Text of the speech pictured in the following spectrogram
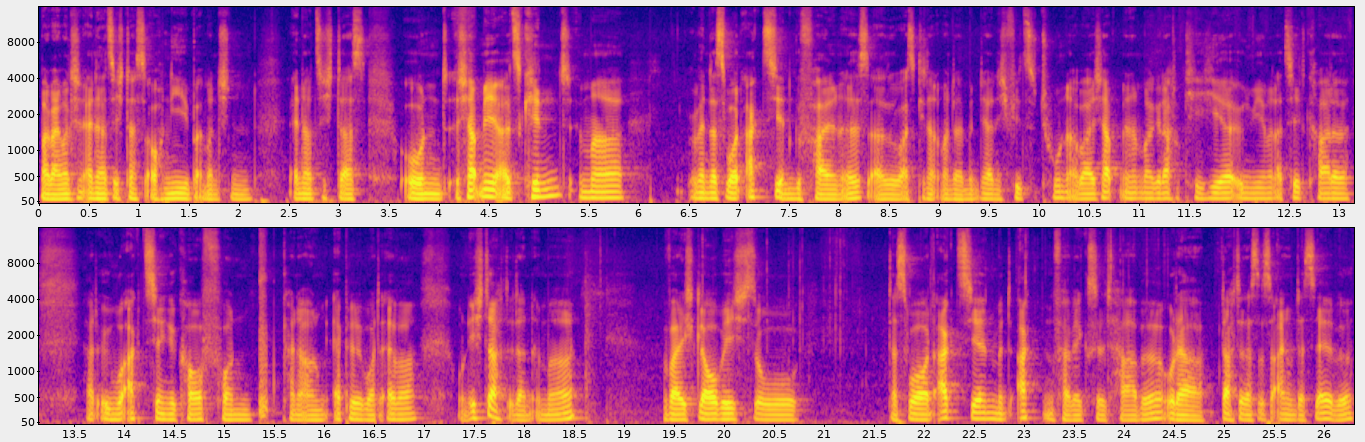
Weil bei manchen ändert sich das auch nie, bei manchen ändert sich das. Und ich habe mir als Kind immer, wenn das Wort Aktien gefallen ist, also als Kind hat man damit ja nicht viel zu tun, aber ich habe mir immer gedacht, okay, hier irgendwie jemand erzählt gerade, er hat irgendwo Aktien gekauft von, keine Ahnung, Apple, whatever. Und ich dachte dann immer, weil ich glaube ich so das Wort Aktien mit Akten verwechselt habe oder dachte, das ist ein und dasselbe,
